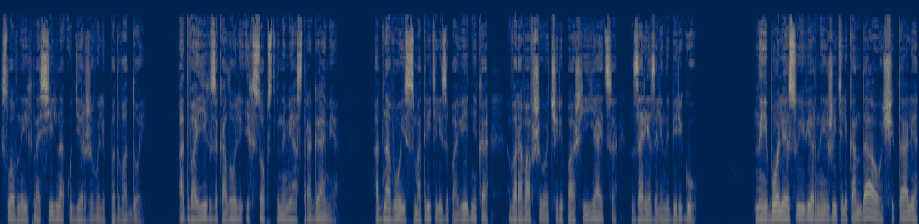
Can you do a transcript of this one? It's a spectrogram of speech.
словно их насильно удерживали под водой. А двоих закололи их собственными острогами. Одного из смотрителей заповедника, воровавшего черепашьи яйца, зарезали на берегу. Наиболее суеверные жители Кандао считали,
